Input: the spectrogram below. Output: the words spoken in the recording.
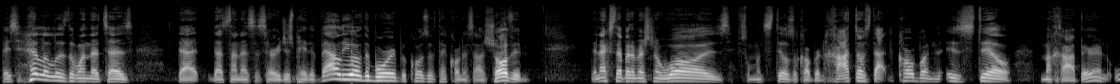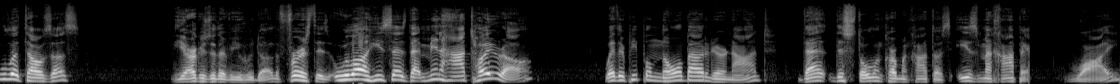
But Hillel is the one that says that that's not necessary. Just pay the value of the board because of tekonis hashovim. The next step in the Mishnah was if someone steals a korban chatos, that korban is still machaper. And Ula tells us, he argues with Rav Yehuda. The first is Ula, he says that min ha whether people know about it or not, that this stolen korban chatos is mechaper. Why?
